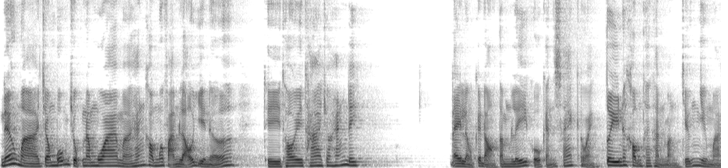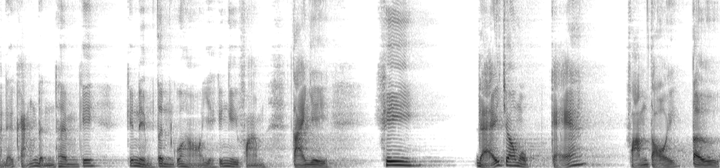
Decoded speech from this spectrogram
nếu mà trong bốn chục năm qua mà hắn không có phạm lỗi gì nữa, thì thôi tha cho hắn đi. Đây là một cái đòn tâm lý của cảnh sát các bạn. Tuy nó không thể thành bằng chứng, nhưng mà để khẳng định thêm cái cái niềm tin của họ về cái nghi phạm. Tại vì khi để cho một kẻ phạm tội tự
